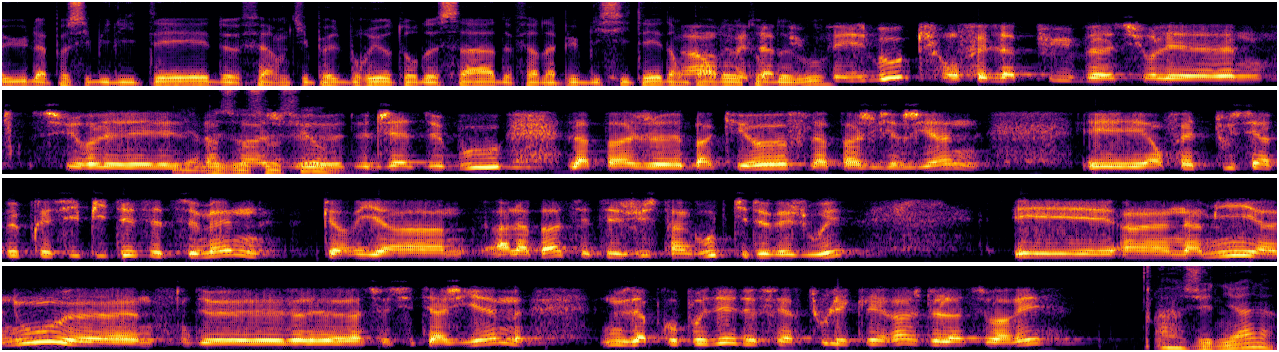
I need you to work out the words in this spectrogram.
eu la possibilité de faire un petit peu de bruit autour de ça, de faire de la publicité, d'en Ah, parler autour de de vous Facebook, on fait de la pub sur les sur les, la réseaux page sociaux. de, de Jazz Debout, la page Back Off, la page Virgian. Et en fait, tout s'est un peu précipité cette semaine, car il y a à la base c'était juste un groupe qui devait jouer. Et un ami à nous euh, de la société AJM nous a proposé de faire tout l'éclairage de la soirée. Ah génial.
